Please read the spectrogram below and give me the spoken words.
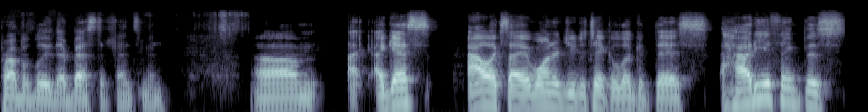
probably their best defenseman. Um, I, I guess Alex, I wanted you to take a look at this. How do you think this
